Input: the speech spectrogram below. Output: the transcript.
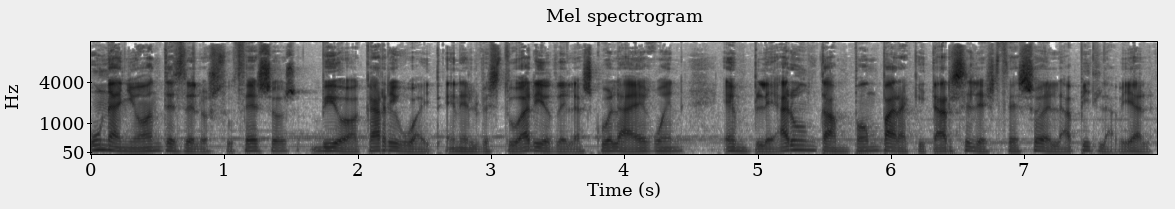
un año antes de los sucesos, vio a Carrie White en el vestuario de la escuela Ewen emplear un tampón para quitarse el exceso de lápiz labial.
